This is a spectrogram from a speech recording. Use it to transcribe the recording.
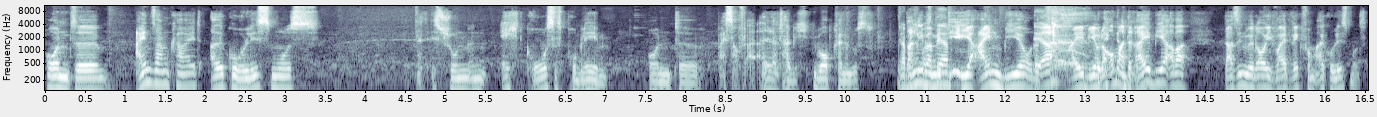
und äh, Einsamkeit, Alkoholismus, das ist schon ein echt großes Problem. Und äh, weißt du, auf all das habe ich überhaupt keine Lust. Ja, Dann lieber mit dir hier ein Bier oder ja. zwei Bier oder auch mal drei Bier, aber da sind wir, glaube ich, weit weg vom Alkoholismus.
